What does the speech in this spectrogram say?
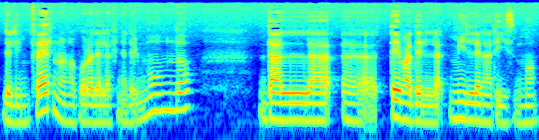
dell'inferno, una paura della fine del mondo, dal eh, tema del millenarismo.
